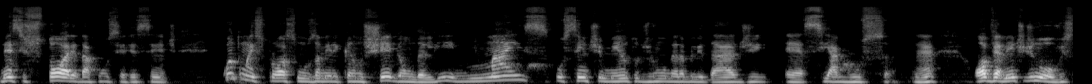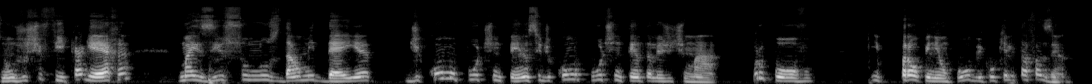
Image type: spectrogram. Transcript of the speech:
nessa história da Rússia recente, quanto mais próximo os americanos chegam dali, mais o sentimento de vulnerabilidade é, se aguça. Né? Obviamente, de novo, isso não justifica a guerra, mas isso nos dá uma ideia de como Putin pensa e de como Putin tenta legitimar para o povo e para a opinião pública o que ele está fazendo.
